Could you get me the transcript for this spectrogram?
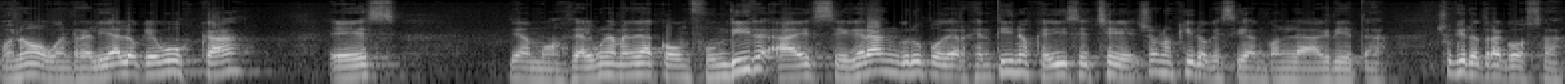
o no, o en realidad lo que busca es, digamos, de alguna manera confundir a ese gran grupo de argentinos que dice, che, yo no quiero que sigan con la grieta, yo quiero otra cosa.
